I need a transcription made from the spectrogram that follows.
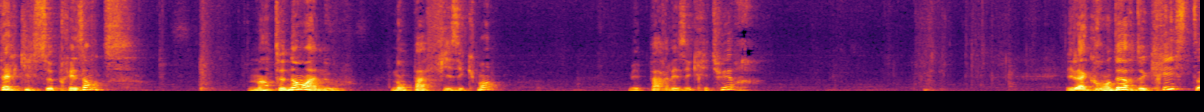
Tel qu'il se présente maintenant à nous, non pas physiquement, mais par les Écritures. Et la grandeur de Christ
